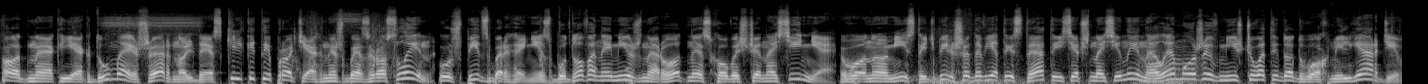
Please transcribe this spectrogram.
Однак, як думаєш, Арнольде, скільки ти протягнеш без рослин? У Шпіцбергені збудоване міжнародне сховище насіння. Воно містить більше 900 тисяч насінин, але може вміщувати до 2 мільярдів.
